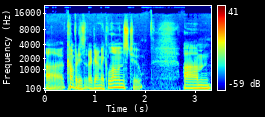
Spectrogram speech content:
uh, companies that they're going to make loans to. Um,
